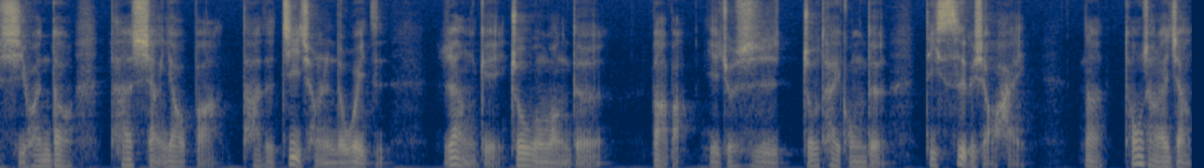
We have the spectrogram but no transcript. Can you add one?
喜欢到他想要把他的继承人的位置让给周文王的爸爸，也就是周太公的第四个小孩。那通常来讲，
